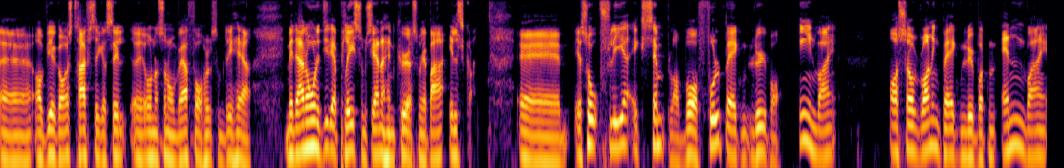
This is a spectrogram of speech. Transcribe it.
øh, og virker også træfsikker selv øh, under sådan nogle vejrforhold som det her. Men der er nogle af de der plays, som Shanahan kører, som jeg bare elsker. Øh, jeg så flere eksempler, hvor fullbacken løber en vej, og så running backen løber den anden vej,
